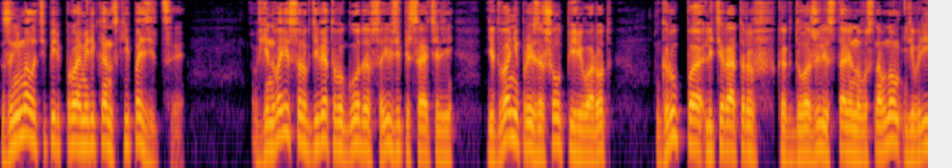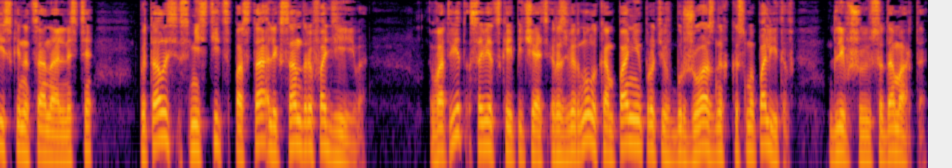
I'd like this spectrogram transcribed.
занимало теперь проамериканские позиции – в январе 49 -го года в Союзе писателей едва не произошел переворот. Группа литераторов, как доложили Сталину в основном еврейской национальности, пыталась сместить с поста Александра Фадеева. В ответ советская печать развернула кампанию против буржуазных космополитов, длившуюся до марта.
